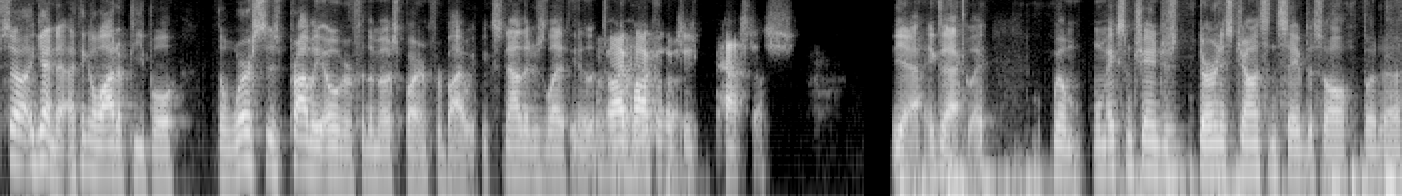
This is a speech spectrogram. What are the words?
so again, I think a lot of people. The worst is probably over for the most part and for bye weeks. Now they're just let at the end of the the apocalypse is past us. Yeah, exactly. We'll we'll make some changes. D'Ernest Johnson saved us all, but uh,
